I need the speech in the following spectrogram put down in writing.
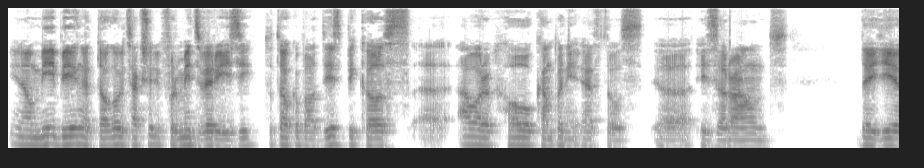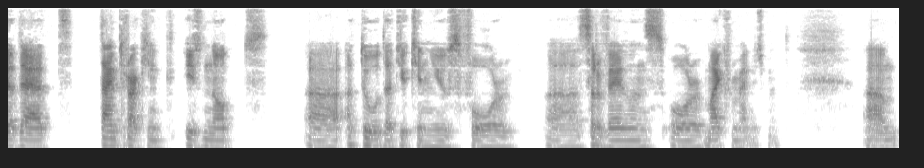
you know me being a Toggl it's actually for me it's very easy to talk about this because uh, our whole company ethos uh, is around the idea that time tracking is not uh, a tool that you can use for uh, surveillance or micromanagement. Um,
